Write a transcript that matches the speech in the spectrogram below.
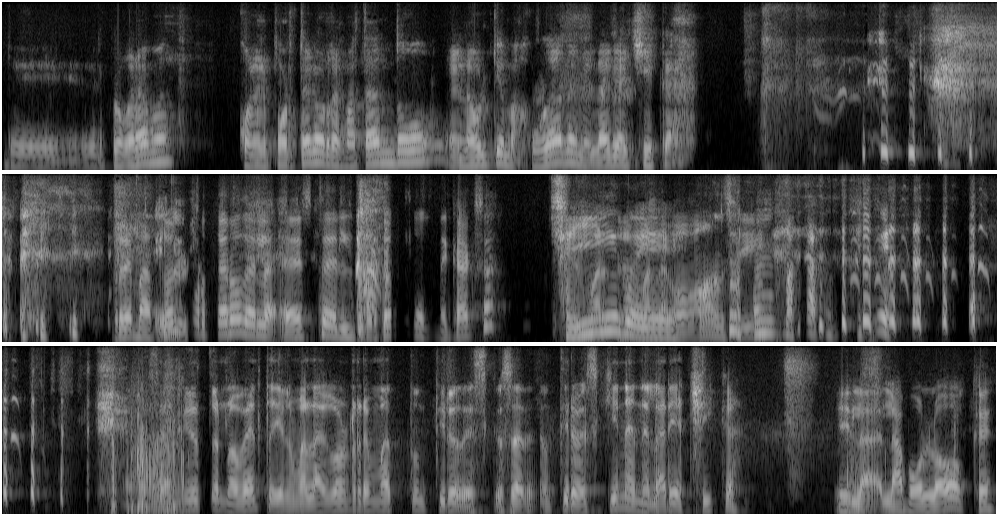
de- del programa, con el portero rematando en la última jugada en el área chica. ¿Remató el, El- portero de la, este, el portero del Necaxa? Sí, güey. El Malagón, sí. O sea, minuto 90 y el Malagón remata un tiro de, o sea, un tiro de esquina en el área chica. ¿Y la, la voló o qué?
